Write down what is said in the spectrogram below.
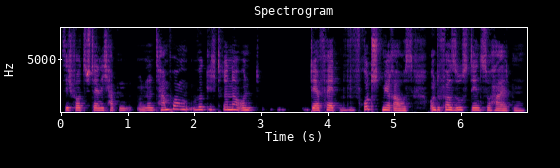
sich vorzustellen, ich habe einen, Tampon wirklich drinne und der fällt, rutscht mir raus und du versuchst den zu halten.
